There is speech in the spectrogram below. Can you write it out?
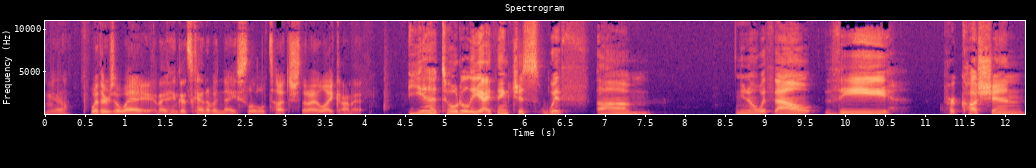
you know, withers away. And I think that's kind of a nice little touch that I like on it. Yeah, totally. I think just with um you know, without the percussion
